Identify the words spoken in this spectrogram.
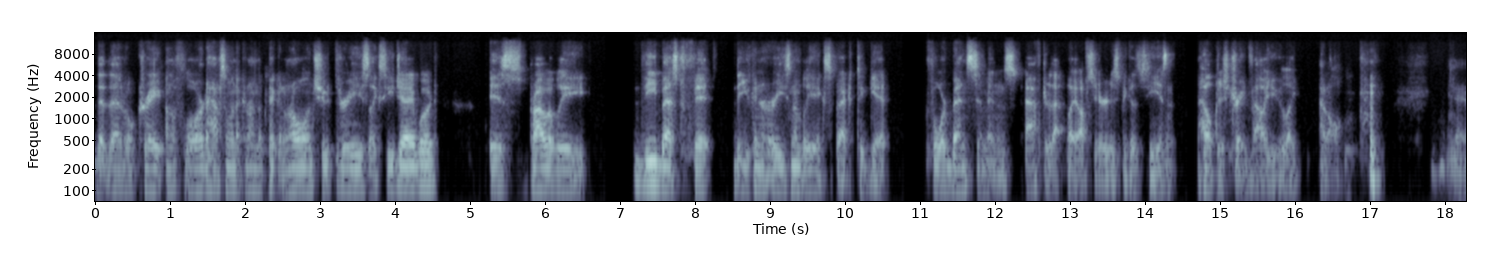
that that'll create on the floor to have someone that can run the pick and roll and shoot threes like CJ would is probably the best fit that you can reasonably expect to get for Ben Simmons after that playoff series because he hasn't helped his trade value like at all. Yeah,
